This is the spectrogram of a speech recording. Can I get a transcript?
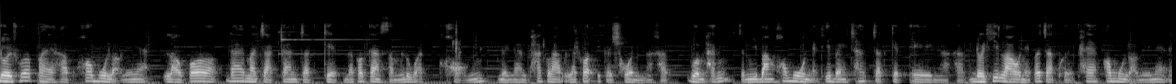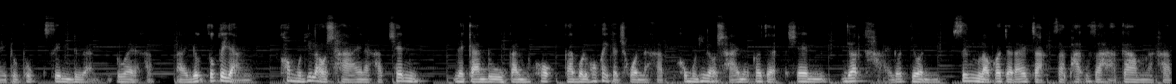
โดยทั่วไปครับข้อมูลเหล่านี้เนี่ยเราก็ได้มาจากการจัดเก็บแล้วก็การสำรวจของหน่วยงานภาครัฐและก็เอกชนนะครับรวมทั้งจะมีบางข้อมูลเนี่ยที่แบงค์ชาติจัดเก็บเองนะครับโดยที่เราเนี่ยก็จะเผยแพร่ข้อมูลเหล่านี้เนี่ยในทุกๆ สิ้นเดือนด้วยครับยกตัวอย่างข้อมูลที่เราใช้นะครับ เช่น ในการดูการบริโภคการบริโภคเอกชนนะครับข้อมูลที่เราใช้เนี่ยก็จะเช่น ยอดขายรถยนต์ ซึ่งเราก็จะได้จากสภาอุตสาหกรรมนะครับ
